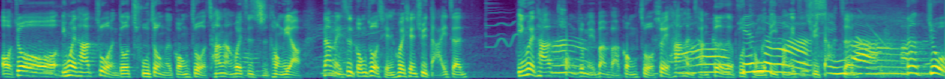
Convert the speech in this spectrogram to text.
哦，就因为他做很多粗重的工作，常常会吃止痛药。那每次工作前会先去打一针，因为他痛就没办法工作，所以他很常各个不同的地方一直去打针。那就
